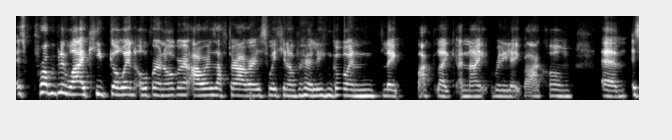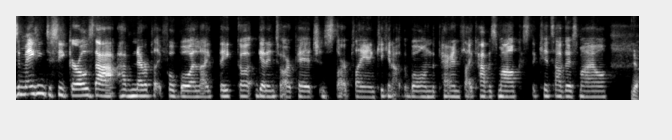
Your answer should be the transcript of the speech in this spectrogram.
It's probably why I keep going over and over, hours after hours, waking up early and going late back, like a night, really late back home. Um, it's amazing to see girls that have never played football and like they got, get into our pitch and start playing, kicking out the ball, and the parents like have a smile because the kids have their smile. Yeah.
